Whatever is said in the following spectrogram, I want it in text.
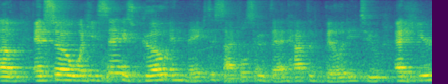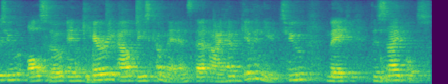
Um, and so what he's saying is go and make disciples who then have the ability to adhere to also and carry out these commands that I have given you to make disciples.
